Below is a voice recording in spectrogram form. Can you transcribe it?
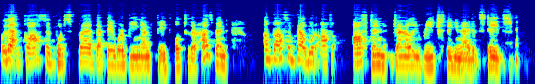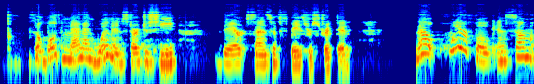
or that gossip would spread that they were being unfaithful to their husband, a gossip that would often generally reach the United States. So both men and women start to see their sense of space restricted. Now, queer folk in some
